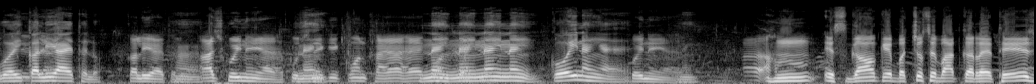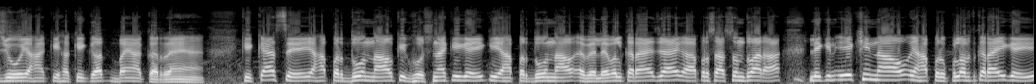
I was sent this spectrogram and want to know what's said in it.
वही कल ही आए थे लोग कल ही आए थे हाँ। आज कोई नहीं आया है पूछने की कौन खाया है नहीं नहीं नहीं नहीं कोई नहीं आया कोई नहीं आया। हम इस गाँव के बच्चों से बात कर रहे थे जो यहाँ की हकीकत बयां कर रहे हैं कि कैसे यहाँ पर दो नाव की घोषणा की गई कि यहाँ पर दो नाव अवेलेबल कराया जाएगा प्रशासन द्वारा, लेकिन एक ही नाव यहाँ पर उपलब्ध कराई गई,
